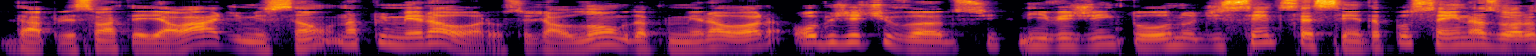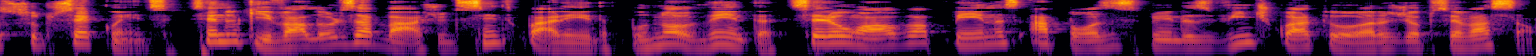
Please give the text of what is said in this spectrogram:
da pressão arterial à admissão na primeira hora, ou seja, ao longo da primeira hora, objetivando-se níveis de em torno de 160 por 100 nas horas subsequentes, sendo que valores abaixo de 140 por 90 serão alvo apenas após as primeiras 24 horas de observação.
